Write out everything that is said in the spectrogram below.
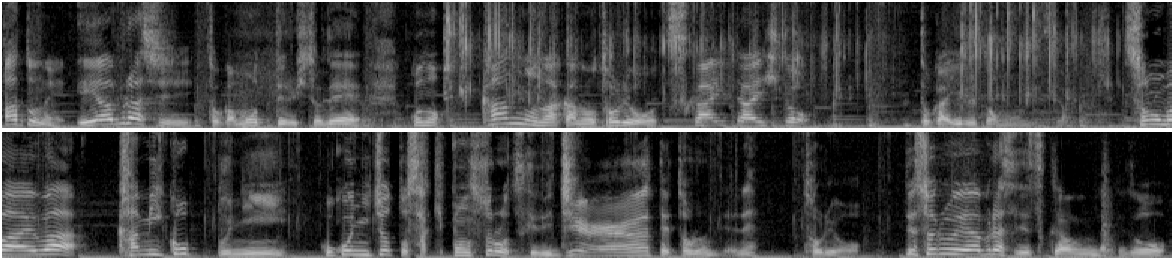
あとねエアブラシとか持ってる人でこの缶の中の塗料を使いたい人とかいると思うんですよ。その場合は紙コップにここにちょっと先っぽのストローをつけてジューって取るんだよね塗料でそれをエアブラシで使うんだけど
